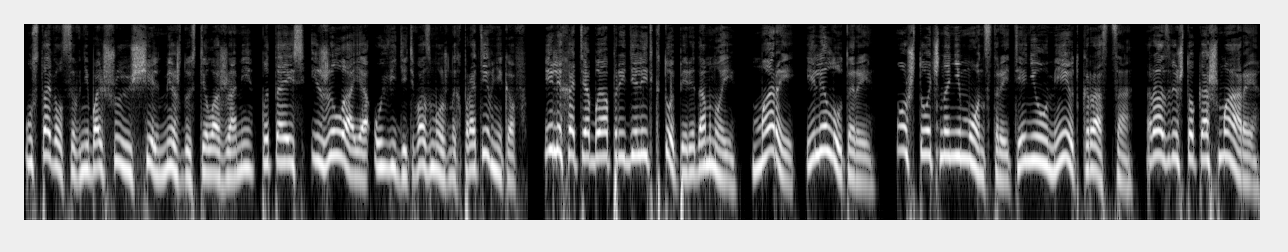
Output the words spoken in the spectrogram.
уставился в небольшую щель между стеллажами, пытаясь и желая увидеть возможных противников, или хотя бы определить, кто передо мной, мары или лутеры. Уж точно не монстры, те не умеют красться, разве что кошмары.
